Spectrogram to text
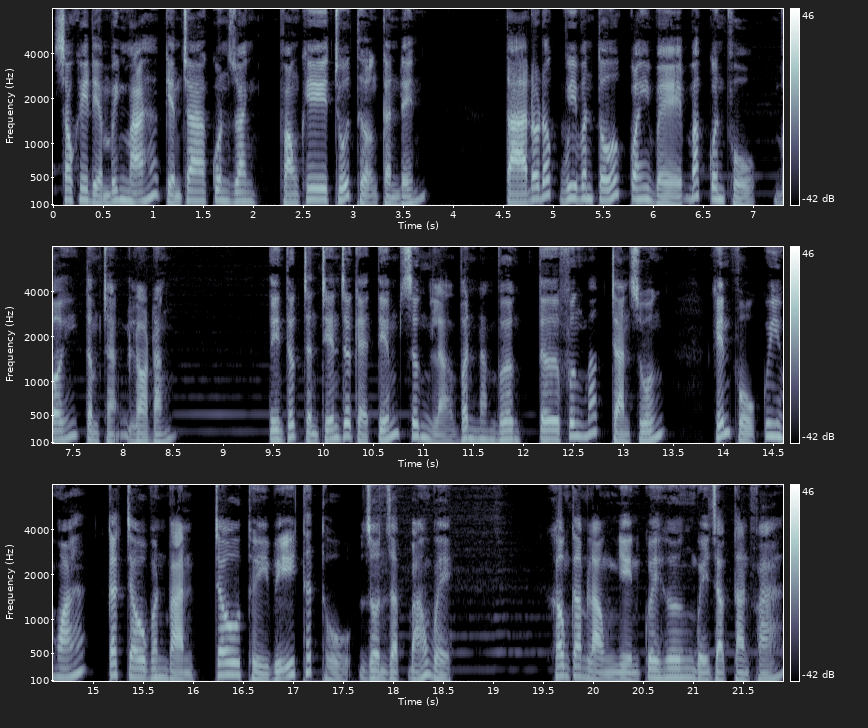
Sau khi điểm binh mã kiểm tra quân doanh, phòng khi chúa thượng cần đến, tà đô đốc Vi Văn Tố quay về Bắc quân phủ với tâm trạng lo lắng. Tin tức trận chiến giữa kẻ tiếm xưng là Vân Nam Vương từ phương Bắc tràn xuống, khiến phủ quy hóa, các châu văn bàn, châu thủy vĩ thất thủ dồn dập báo về. Không cam lòng nhìn quê hương bị giặc tàn phá,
